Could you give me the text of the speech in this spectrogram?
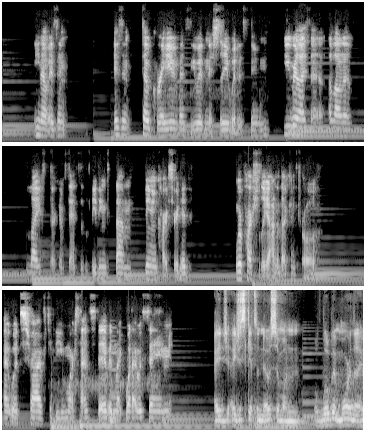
you know, isn't isn't so grave as you initially would assume. You realize that a lot of life circumstances leading to them being incarcerated were partially out of their control. I would strive to be more sensitive in like what I was saying. I, I just get to know someone a little bit more than I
